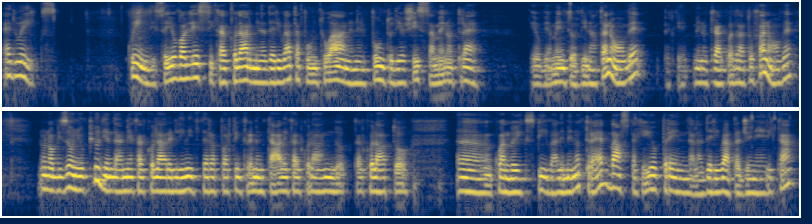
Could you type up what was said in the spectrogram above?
è 2x. Quindi se io volessi calcolarmi la derivata puntuale nel punto di ascissa meno 3 e ovviamente ordinata 9, perché meno 3 al quadrato fa 9, non ho bisogno più di andarmi a calcolare il limite del rapporto incrementale calcolato eh, quando xp vale meno 3, basta che io prenda la derivata generica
